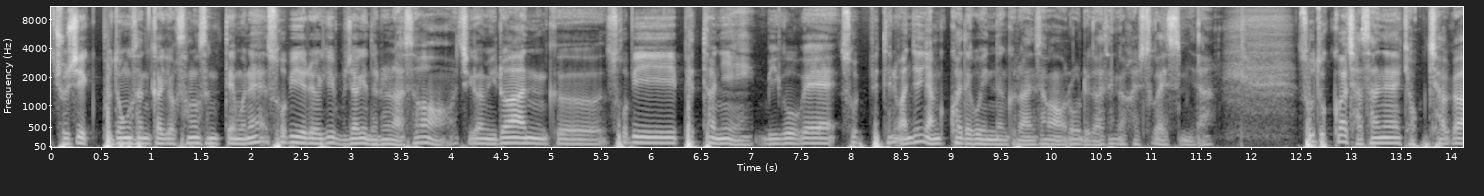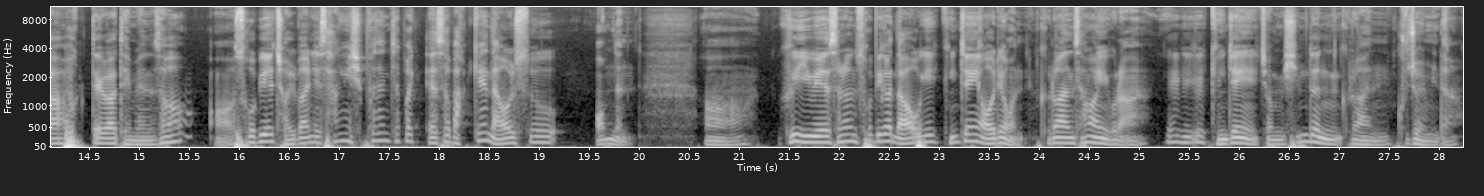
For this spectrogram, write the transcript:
주식, 부동산 가격 상승 때문에 소비 여력이 무지하게 늘어나서 지금 이러한 그 소비 패턴이 미국의 소비 패턴이 완전히 양극화되고 있는 그러한 상황으로 우리가 생각할 수가 있습니다. 소득과 자산의 격차가 확대가 되면서 어, 소비의 절반이 상위 10%에서 밖에 나올 수 없는 어, 그 이외에서는 소비가 나오기 굉장히 어려운 그러한 상황이구나. 이게 굉장히 좀 힘든 그러한 구조입니다.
